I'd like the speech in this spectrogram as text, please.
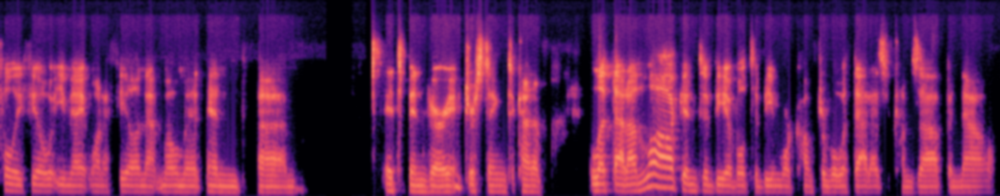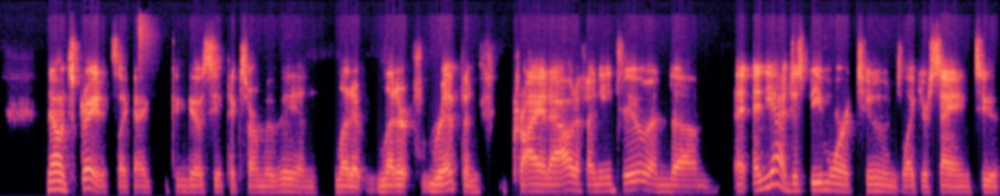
fully feel what you might want to feel in that moment. And um, it's been very interesting to kind of let that unlock and to be able to be more comfortable with that as it comes up. And now now it's great. It's like I can go see a Pixar movie and let it let it rip and cry it out if I need to, and um, and, and yeah, just be more attuned, like you're saying, to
